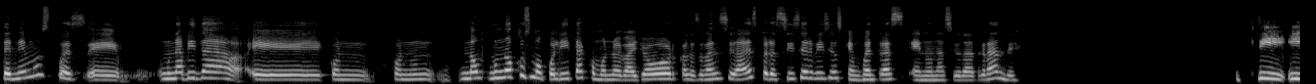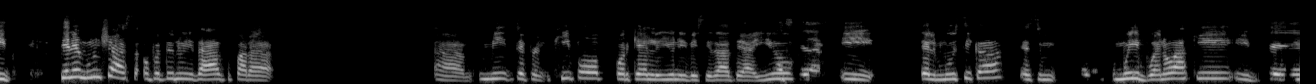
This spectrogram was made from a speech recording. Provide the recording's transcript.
tenemos pues eh, una vida eh, con, con un, no, no cosmopolita como Nueva York o las grandes ciudades, pero sí servicios que encuentras en una ciudad grande. Sí, y tiene muchas oportunidades para ah, meet different people porque la Universidad de IU y el música es m- muy bueno aquí y Sí,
